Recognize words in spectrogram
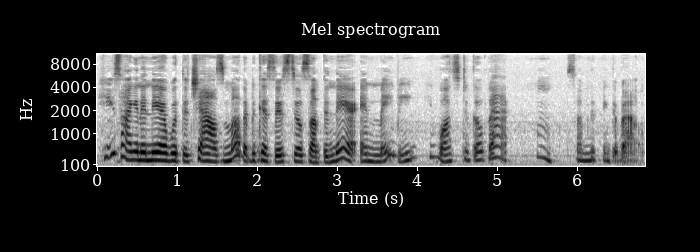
he's hanging in there with the child's mother because there's still something there. And maybe he wants to go back. Hmm, something to think about.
